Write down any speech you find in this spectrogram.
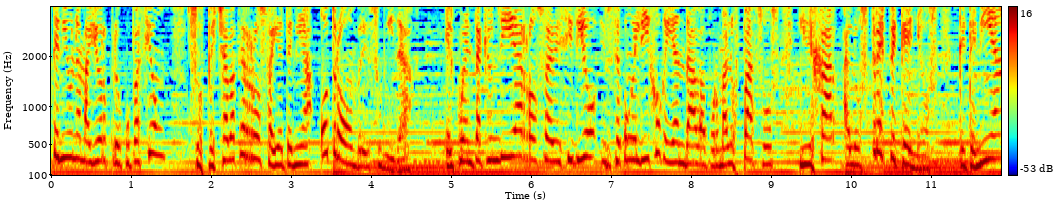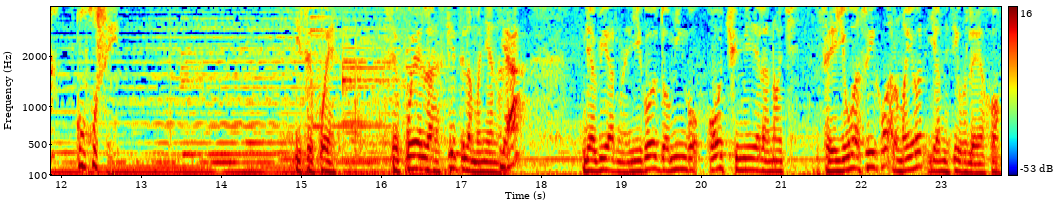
tenía una mayor preocupación. Sospechaba que Rosa ya tenía otro hombre en su vida. Él cuenta que un día Rosa decidió irse con el hijo que ya andaba por malos pasos y dejar a los tres pequeños que tenía con José. Y se fue. Se fue a las 7 de la mañana. ¿Ya? Día viernes. Llegó el domingo 8 y media de la noche. Se llevó a su hijo, al mayor, y a mis hijos le dejó.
